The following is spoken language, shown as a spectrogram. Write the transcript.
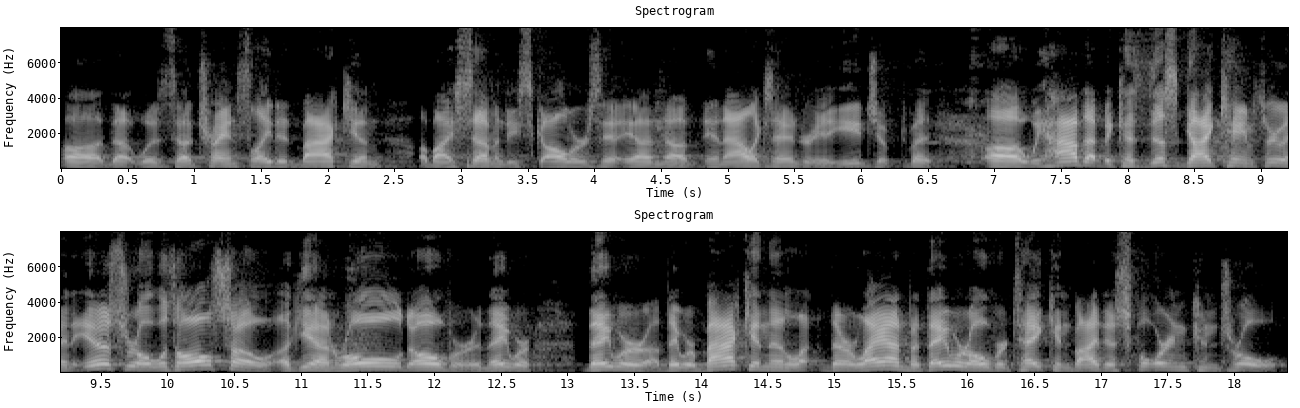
uh, that was uh, translated back in, uh, by 70 scholars in, uh, in Alexandria, Egypt. But uh, we have that because this guy came through, and Israel was also again rolled over, and they were they were they were back in the, their land, but they were overtaken by this foreign control.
